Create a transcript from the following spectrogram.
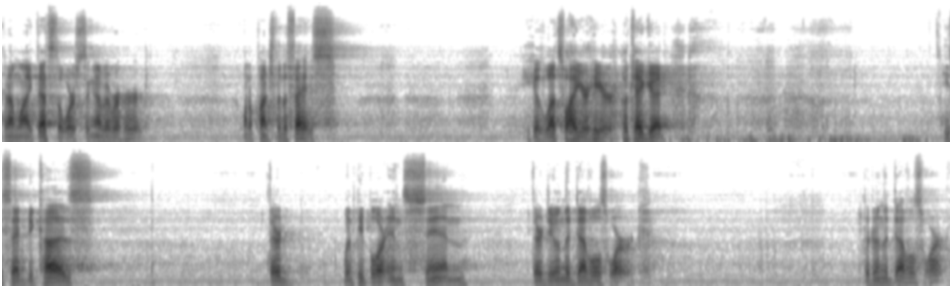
And I'm like, That's the worst thing I've ever heard. I want to punch him in the face. He goes, well, That's why you're here. Okay, good. He said, Because they're, when people are in sin, they're doing the devil's work. They're doing the devil's work.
